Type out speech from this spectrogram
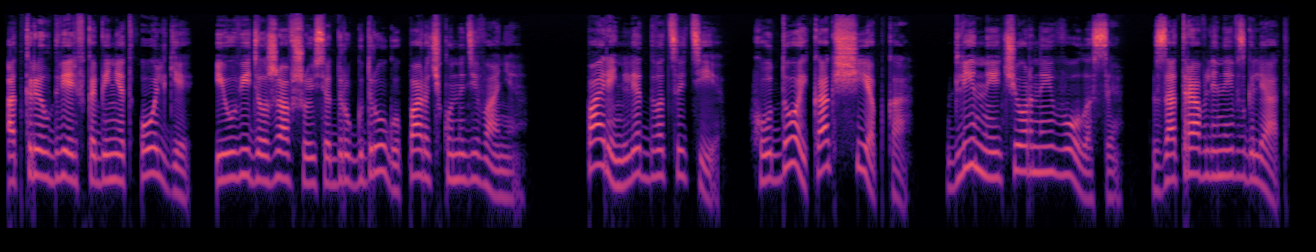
Открыл дверь в кабинет Ольги и увидел жавшуюся друг к другу парочку на диване. Парень лет двадцати, худой, как щепка, длинные черные волосы, затравленный взгляд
